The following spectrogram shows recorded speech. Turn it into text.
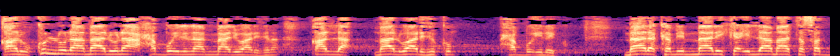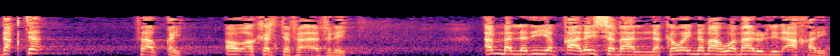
قالوا كلنا مالنا أحب إلينا من مال وارثنا. قال لا مال وارثكم أحب إليكم. ما لك من مالك إلا ما تصدقت فأبقيت. أو أكلت فأفنيت أما الذي يبقى ليس مال لك وإنما هو مال للآخرين.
